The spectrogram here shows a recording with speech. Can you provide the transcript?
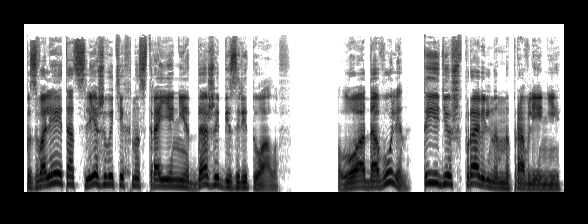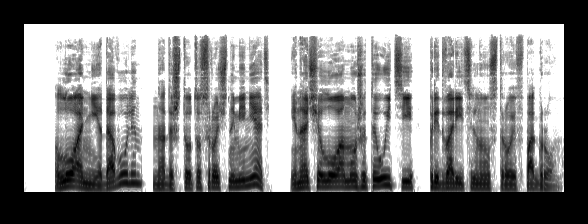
позволяет отслеживать их настроение даже без ритуалов. Лоа доволен, ты идешь в правильном направлении. Лоа недоволен, надо что-то срочно менять, иначе Лоа может и уйти, предварительно устроив погром.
